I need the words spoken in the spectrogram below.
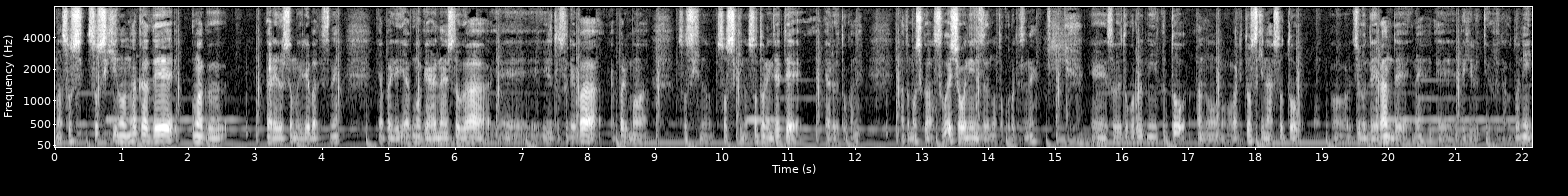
まあ、組織組織の中でうまくやれる人もいればですねやっぱりうまくやれない人が、えー、いるとすればやっぱりまあ組織の組織の外に出てやるとかねあともしくはすごい少人数のところですね、えー、そういうところに行くとあの割と好きな人と自分で選んでね、えー、できるっていうふうなことに、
